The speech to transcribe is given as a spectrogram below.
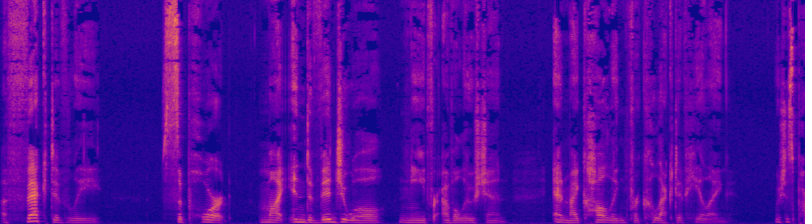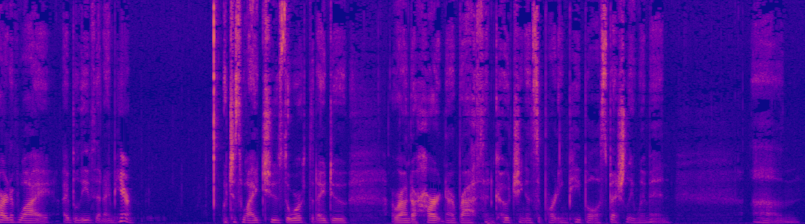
effectively support my individual need for evolution and my calling for collective healing, which is part of why I believe that I'm here, which is why I choose the work that I do around our heart and our breath and coaching and supporting people, especially women. Um,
